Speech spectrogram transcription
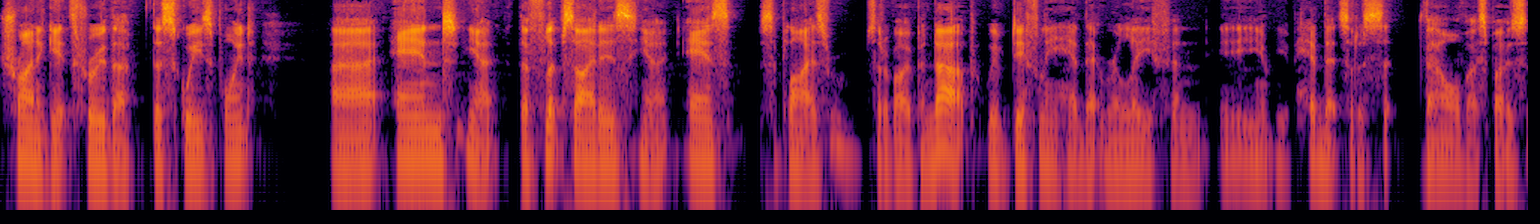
trying to get through the the squeeze point. Uh, and you know, the flip side is you know as supply has sort of opened up, we've definitely had that relief, and you you've had that sort of valve, I suppose,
